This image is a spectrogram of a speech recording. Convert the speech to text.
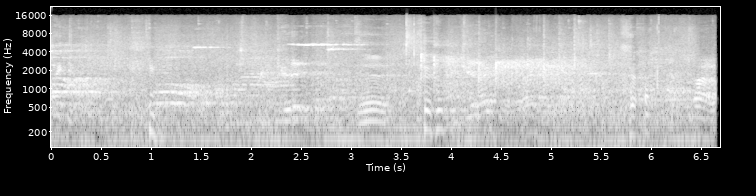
Thank you. Good. Yeah. Good idea. All right.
